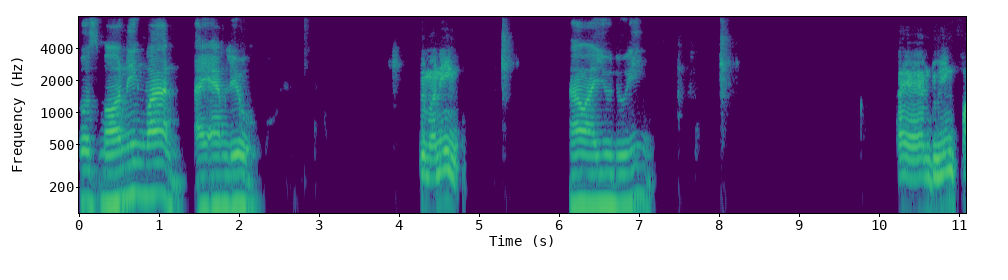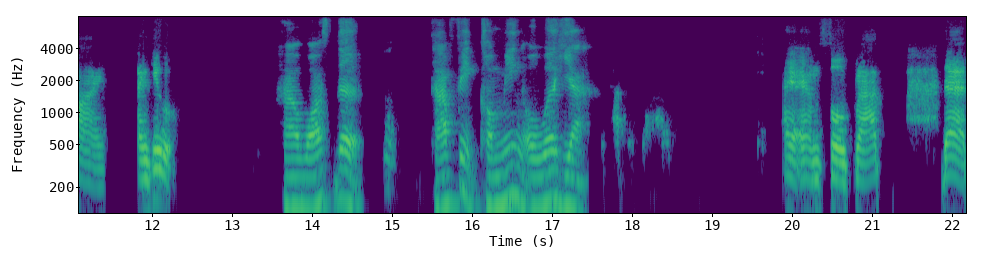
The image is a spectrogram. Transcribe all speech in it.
Good morning, Wan. I am Liu. Good morning. How are you doing? I am doing fine. Thank you. How was the traffic coming over here? I am so glad that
